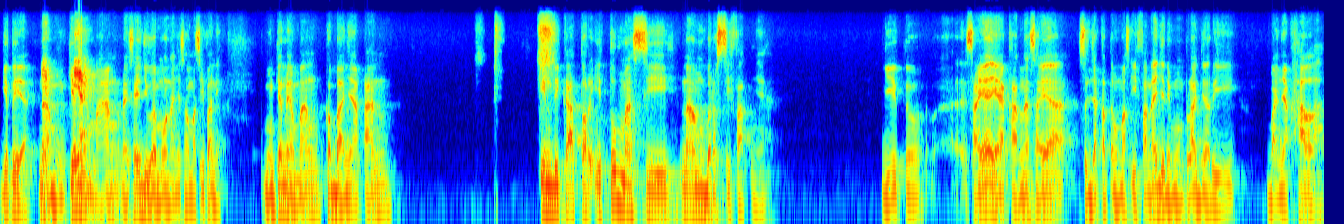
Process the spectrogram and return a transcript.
gitu ya. Nah yeah. mungkin yeah. memang, nah saya juga mau nanya sama Mas Ivan nih, mungkin memang kebanyakan indikator itu masih number sifatnya. Gitu. Saya ya karena saya sejak ketemu Mas Ivan aja jadi mempelajari banyak hal lah.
